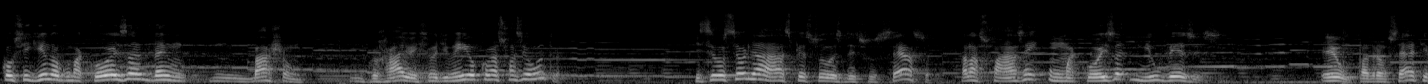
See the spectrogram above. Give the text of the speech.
conseguindo alguma coisa, vem um, um, baixa um, um raio em cima de mim e eu começo a fazer outra. E se você olhar as pessoas de sucesso, elas fazem uma coisa mil vezes. Eu, padrão 7,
